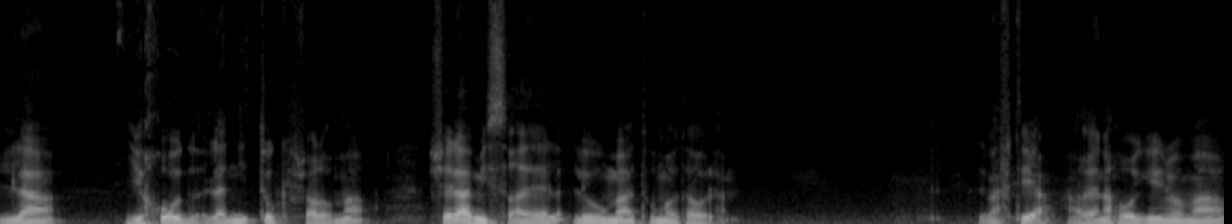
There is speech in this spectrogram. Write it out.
לייחוד, לניתוק, אפשר לומר, של עם ישראל לעומת אומות העולם. זה מפתיע, הרי אנחנו רגילים לומר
